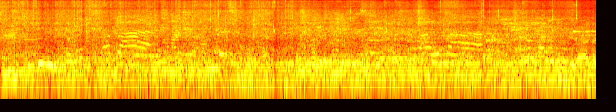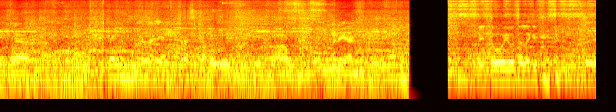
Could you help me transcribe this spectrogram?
Hmm? Lalag na. Tayo yung mga rin. Para si Kabo. Wow. Ano yan? May toyo talaga.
